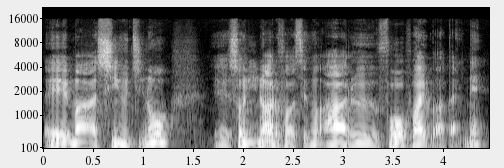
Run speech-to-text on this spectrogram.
えー、まあ、新内の、えー、ソニーの α7R4、5あたりね。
